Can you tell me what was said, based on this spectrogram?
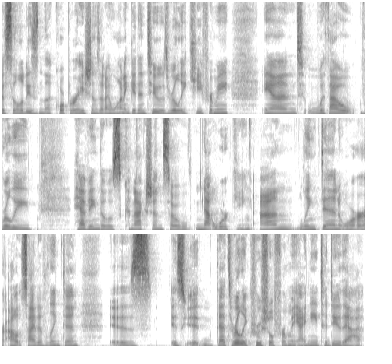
facilities and the corporations that I want to get into is really key for me. And without really having those connections, so networking on LinkedIn or outside of LinkedIn is is it, that's really crucial for me. I need to do that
